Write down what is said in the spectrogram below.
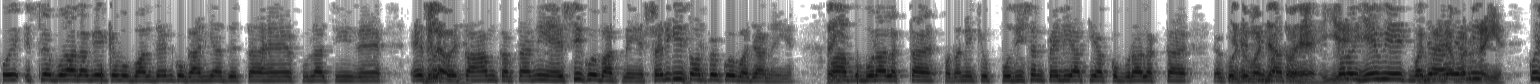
کوئی اس لیے برا لگے کہ وہ والدین کو گالیاں دیتا ہے فلا چیز ہے ایسا کوئی کام کرتا ہے نہیں ایسی کوئی بات نہیں ہے۔ شرعی طور پہ کوئی وجہ نہیں ہے۔ اور آپ کو برا لگتا ہے پتہ نہیں کیوں پوزیشن پہلی آتی ہے آپ کو برا لگتا ہے یا کوئی ایسی بات ہے۔ چلو یہ بھی ایک وجہ یعنی ہے۔ کوئی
